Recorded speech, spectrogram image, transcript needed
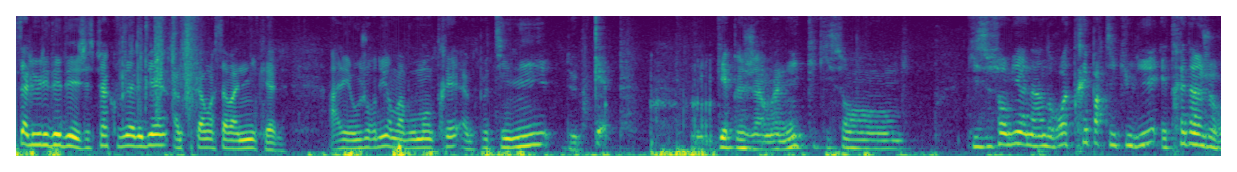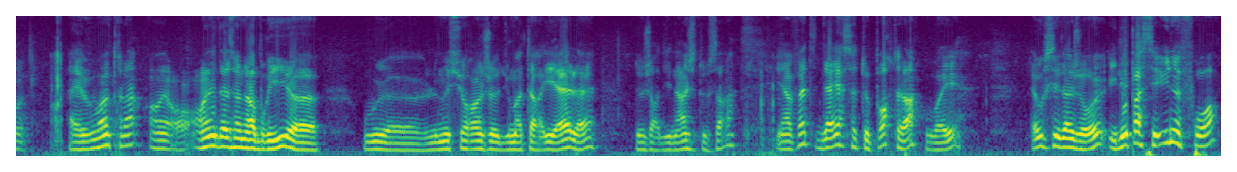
Salut les Dédés, j'espère que vous allez bien. En tout cas, moi ça va nickel. Allez, aujourd'hui, on va vous montrer un petit nid de guêpes. Des guêpes germaniques qui se sont mis à un endroit très particulier et très dangereux. Allez, je vous montre là, on est dans un abri euh, où euh, le monsieur range du matériel, hein, de jardinage et tout ça. Et en fait, derrière cette porte là, vous voyez, là où c'est dangereux, il est passé une fois,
